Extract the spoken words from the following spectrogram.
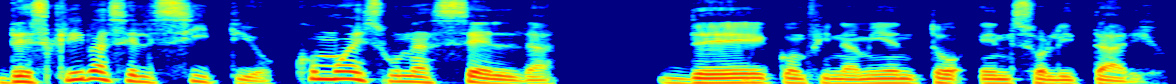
describas el sitio. ¿Cómo es una celda de confinamiento en solitario?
